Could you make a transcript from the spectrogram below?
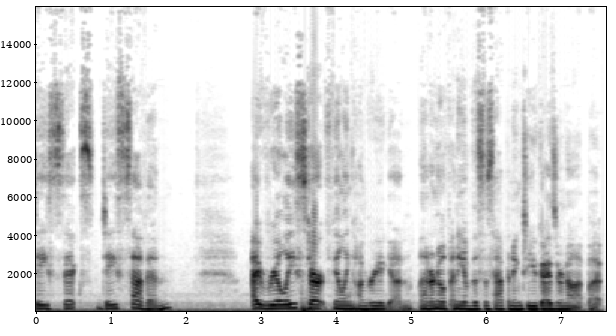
day six, day seven, I really start feeling hungry again. I don't know if any of this is happening to you guys or not, but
